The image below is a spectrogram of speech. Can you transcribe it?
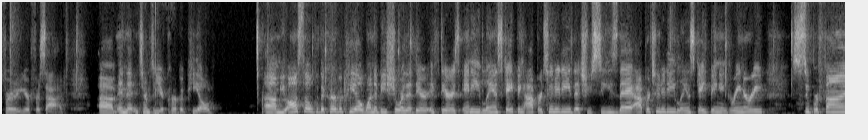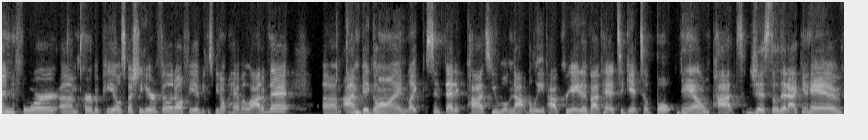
for your facade. Um, and then in terms of your curb appeal, um, you also, for the curb appeal, want to be sure that there, if there is any landscaping opportunity, that you seize that opportunity. Landscaping and greenery, super fun for um, curb appeal, especially here in Philadelphia because we don't have a lot of that. Um, I'm big on like synthetic pots. You will not believe how creative I've had to get to bolt down pots just so that I can have,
